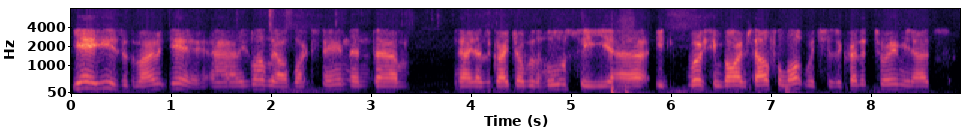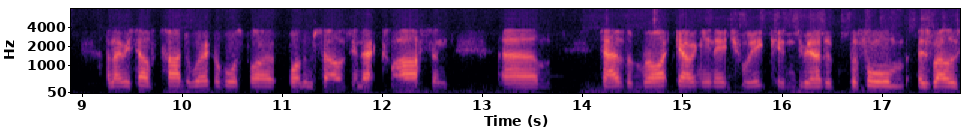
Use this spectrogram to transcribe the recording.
Yeah, he is at the moment. Yeah, uh, he's a lovely old bloke, Stan, and um, you know he does a great job with the horse. He he works him by himself a lot, which is a credit to him. You know, it's I know myself, it's hard to work a horse by, by themselves in that class and um, to have them right going in each week and to be able to perform as well as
